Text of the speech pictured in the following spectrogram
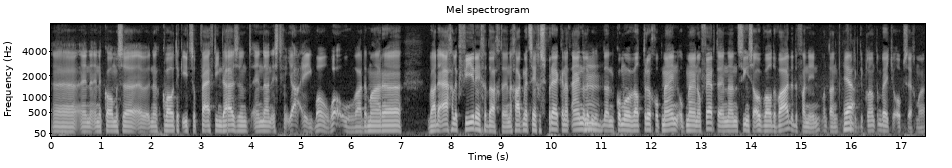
Uh, en, en dan komen ze, uh, dan quote ik iets op 15.000 en dan is het van, ja, hey, wow, wow, we hadden maar, uh, we hadden eigenlijk vier in gedachten. En dan ga ik met ze in gesprek en uiteindelijk Mm. dan komen we wel terug op mijn, op mijn offerte. En dan zien ze ook wel de waarde ervan in, want dan Ja. voed ik de klant een beetje op, zeg maar.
